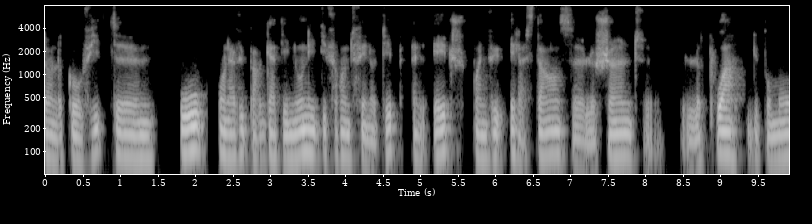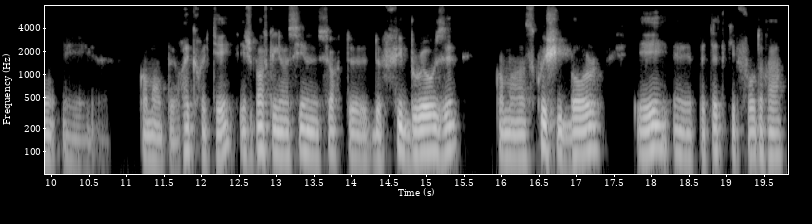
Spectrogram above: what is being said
le Covid, euh, où on a vu par Gattinoni différents phénotypes, LH, point de vue élastance, le shunt, le poids du poumon et comment on peut recruter. Et je pense qu'il y a aussi une sorte de fibrose comme un squishy ball et euh, peut-être qu'il faudra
